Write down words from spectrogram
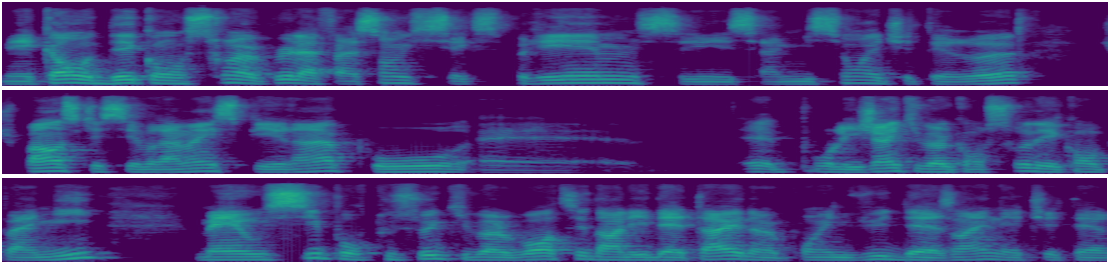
mais quand on déconstruit un peu la façon qu'il s'exprime, sa mission, etc., je pense que c'est vraiment inspirant pour euh, euh, pour les gens qui veulent construire des compagnies, mais aussi pour tous ceux qui veulent voir dans les détails d'un point de vue design, etc.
